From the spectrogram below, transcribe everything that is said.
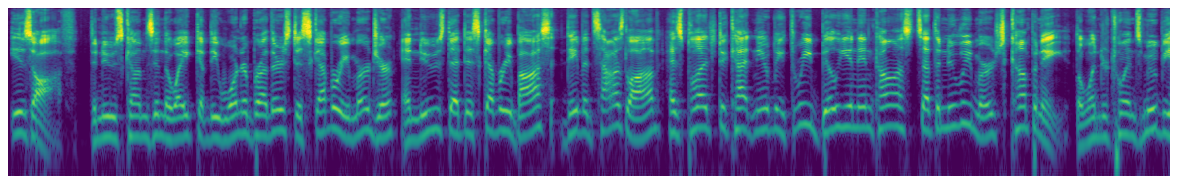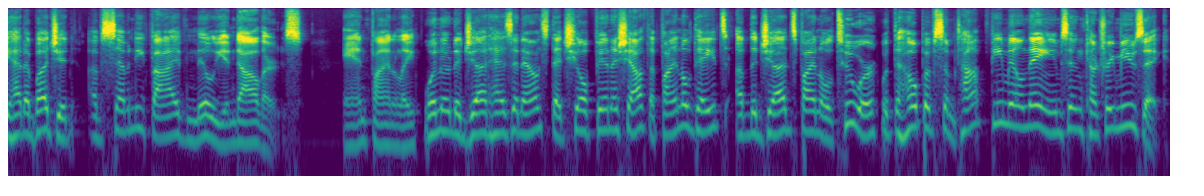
is off. The news comes in the wake of the Warner Brothers Discovery merger and news that Discovery boss David Zaslav has pledged to cut nearly 3 billion in costs at the newly merged company. The Wonder Twins movie had a budget of 75 million dollars. And finally, Wynonna Judd has announced that she'll finish out the final dates of the Judd's final tour with the help of some top female names in country music.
